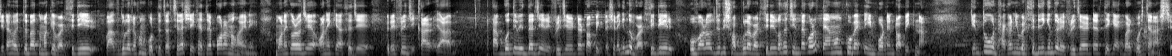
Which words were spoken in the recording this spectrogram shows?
যেটা হয়তো বা তোমাকে ভার্সিটির ক্লাসগুলো যখন করতে চাচ্ছিলে, সেক্ষেত্রে পড়ানো হয়নি। মনে করো যে অনেকে আছে যে রেফ্রিজ তাপগতিবিদ্যার যে রেফ্রিজারেটর টপিকটা সেটা কিন্তু ভার্সিটির ওভারঅল যদি সবগুলো ভার্সিটির কথা চিন্তা করো, তেমন খুব একটা ইম্পর্টেন্ট টপিক না। কিন্তু ঢাকা ইউনিভার্সিটিতে কিন্তু রেফ্রিজারেটর থেকে একবার কোয়েশ্চেন আসছে।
